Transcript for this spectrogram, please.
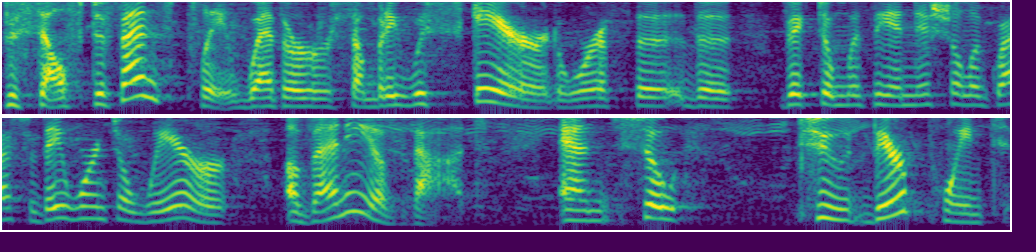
the self defense plea, whether somebody was scared or if the, the victim was the initial aggressor. They weren't aware of any of that. And so, to their point,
